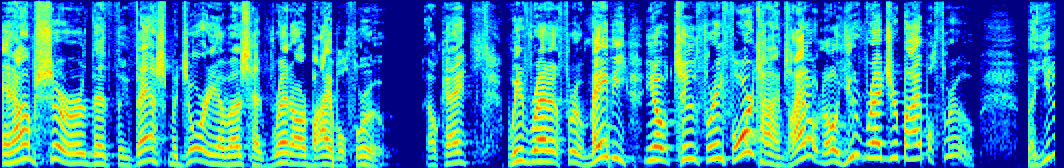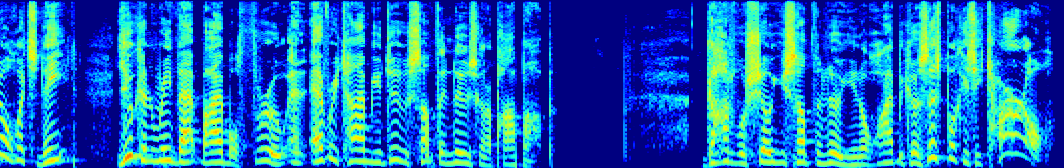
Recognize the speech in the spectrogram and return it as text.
And I'm sure that the vast majority of us have read our Bible through, okay? We've read it through. Maybe, you know, two, three, four times. I don't know. You've read your Bible through. But you know what's neat? You can read that Bible through, and every time you do, something new is going to pop up. God will show you something new. You know why? Because this book is eternal,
